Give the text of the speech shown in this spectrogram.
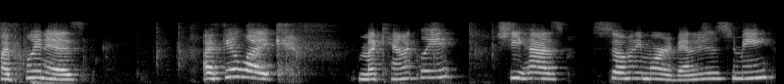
My point is, I feel like mechanically she has so many more advantages to me.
